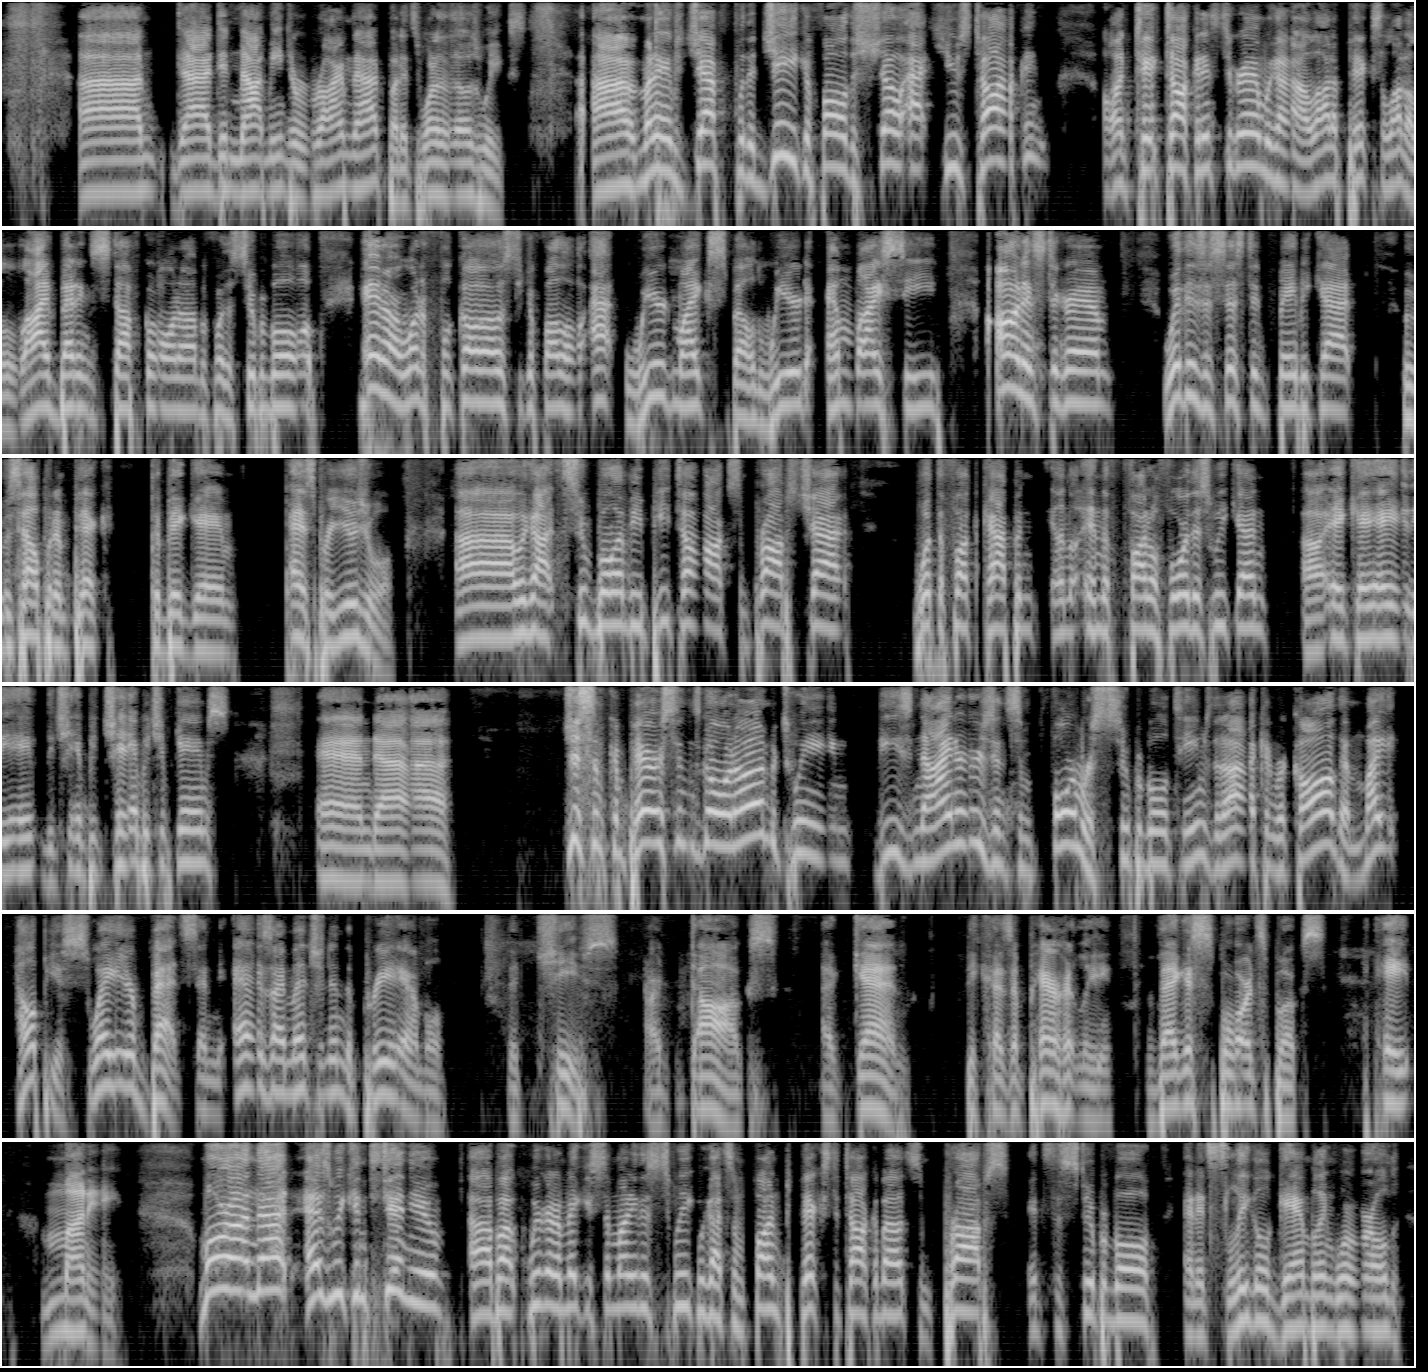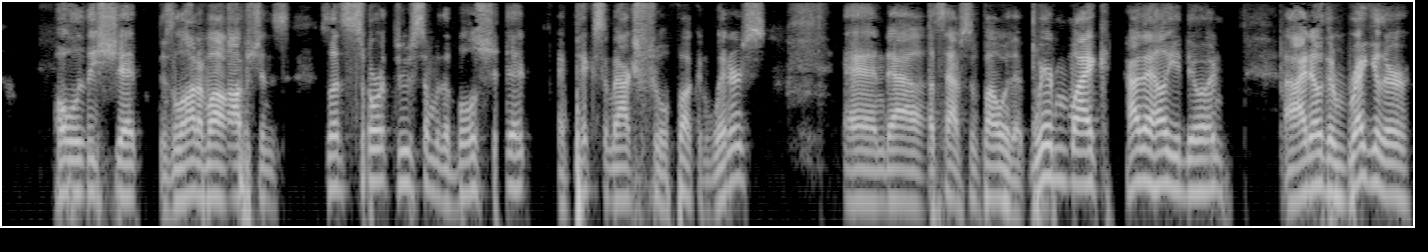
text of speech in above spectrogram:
Uh, I did not mean to rhyme that, but it's one of those weeks. Uh, my name's Jeff with a G. You can follow the show at Hughes Talking on TikTok and Instagram. We got a lot of picks, a lot of live betting stuff going on before the Super Bowl. And our wonderful co host, you can follow at Weird Mike, spelled Weird M I C, on Instagram with his assistant, Baby Cat, who's helping him pick the big game as per usual. Uh, we got Super Bowl MVP talks, some props chat. What the fuck happened in the, in the Final Four this weekend, uh, aka the the champion, championship games, and uh, just some comparisons going on between these Niners and some former Super Bowl teams that I can recall that might help you sway your bets. And as I mentioned in the preamble, the Chiefs are dogs again because apparently Vegas sports books hate money. More on that as we continue. Uh, but we're going to make you some money this week. We got some fun picks to talk about, some props. It's the Super Bowl and it's legal gambling world. Holy shit. There's a lot of options. So let's sort through some of the bullshit and pick some actual fucking winners. And uh, let's have some fun with it. Weird Mike, how the hell you doing? Uh, I know the regular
